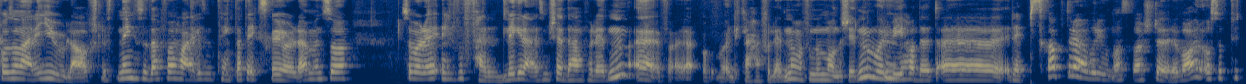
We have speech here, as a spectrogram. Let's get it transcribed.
På sånn juleavslutning. Så derfor har jeg liksom tenkt at jeg ikke skal gjøre det. Men så, så var det en helt forferdelig greie som skjedde her forleden. Eh, ikke her forleden, var for noen måneder siden. Hvor vi hadde et eh, repskap, tror jeg, hvor Jonas Gahr Støre var. Og så putt,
